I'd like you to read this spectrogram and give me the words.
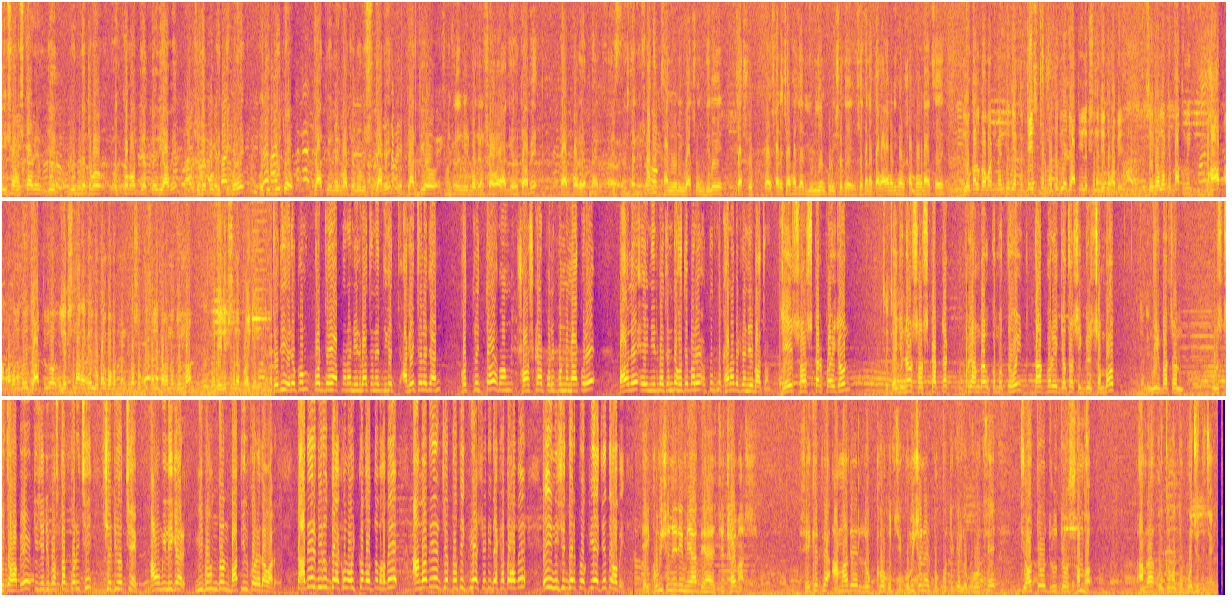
এই সংস্কারের যে ন্যূনতম ঐক্যমত্য তৈরি হবে সেটার উপর ভিত্তি করে অতি দ্রুত জাতীয় নির্বাচন অনুষ্ঠিত হবে। জাতীয় সংসদের নির্বাচন সবার আগে হতে হবে তারপরে আপনার স্থানীয় নির্বাচন দিলে চারশো সাড়ে চার হাজার ইউনিয়ন পরিষদে সেখানে একটা মারামারি হওয়ার সম্ভাবনা আছে। লোকাল গভর্নমেন্ট যদি একটা টেস্টের মধ্যে দিয়ে জাতীয় ইলেকশনে যেতে হবে সেটা হলো একটা প্রাথমিক ধাপ। আমরা মনে করি জাতীয় ইলেকশনের আগে লোকাল গভর্নমেন্টকে শক্তিশালী করানোর জন্য একটা ইলেকশনের প্রয়োজন। যদি এরকম পর্যায়ে আপনারা নির্বাচনের দিকে আগে চলে যান কর্তৃত্ব এবং সংস্কার পরিপূর্ণ না করে তাহলে এই নির্বাচনটা হতে পারে অত্যন্ত খারাপ একটা নির্বাচন। যে সংস্কার প্রয়োজন এই জন্য সংস্কারটা উপরে আমরা ঐকমত্য হই তারপরে যথাশীঘ্র সম্ভব নির্বাচন অনুষ্ঠিত হবে। যেটি প্রস্তাব করেছি, সেটি হচ্ছে আওয়ামী লীগের নিবন্ধন বাতিল করে দেওয়ার। তাদের বিরুদ্ধে এখন ঐক্যবদ্ধভাবে আমাদের যে প্রতিক্রিয়া, সেটি দেখাতে হবে। এই নিষিদ্ধের প্রক্রিয়া যেতে হবে। এই কমিশনেরই মেয়াদ দেওয়া হচ্ছে ছয় মাস। সেই ক্ষেত্রে আমাদের লক্ষ্য হচ্ছে, কমিশনের পক্ষ থেকে লক্ষ্য হচ্ছে যত দ্রুত সম্ভব আমরা ঐক্যমতে পৌঁছতে চাই।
